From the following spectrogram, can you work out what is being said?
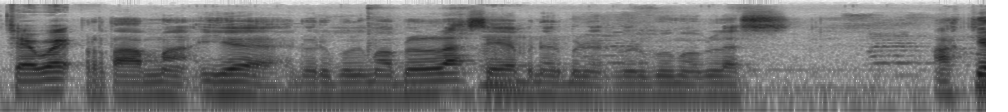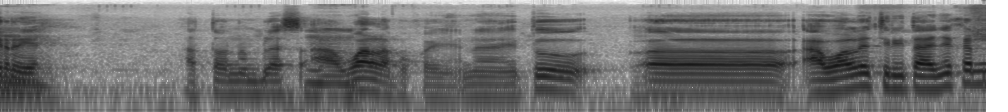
cewek. Pertama, iya 2015 ya benar-benar 2015. Akhir ya atau 16 awal lah pokoknya. Nah, itu eh, awalnya ceritanya kan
